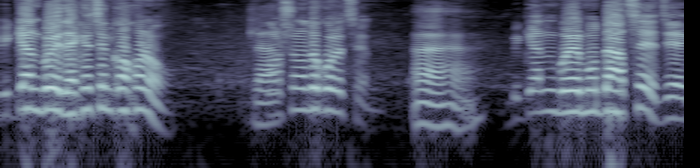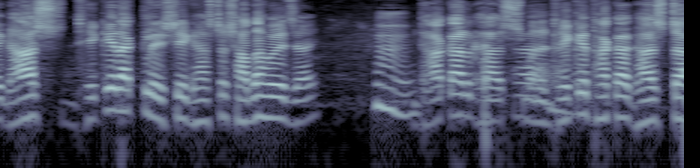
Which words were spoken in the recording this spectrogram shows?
বিজ্ঞান বইয়ে দেখেছেন কখনো? পড়াশোনা তো করেছেন। হ্যাঁ হ্যাঁ। বিজ্ঞান বইয়ের মধ্যে আছে যে ঘাস ঢেকে রাখলে সেই ঘাসটা সাদা হয়ে যায়। হুম। ঢাকার ঘাস মানে ঢেকে থাকা ঘাসটা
